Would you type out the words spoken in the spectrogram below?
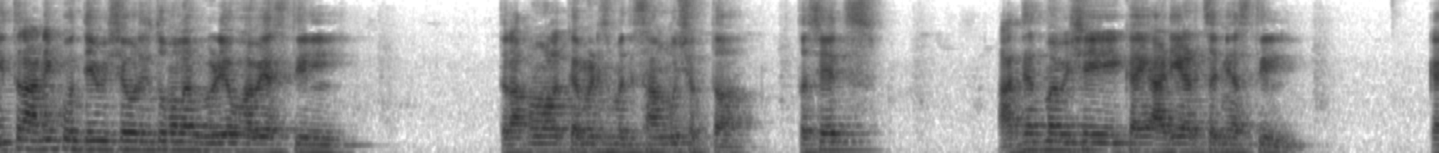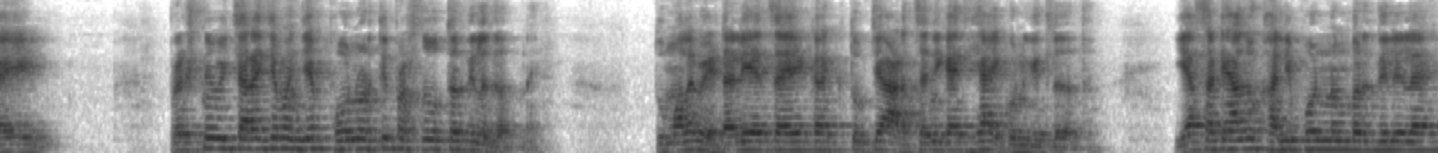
इतर अनेक कोणत्या विषयावरती तुम्हाला व्हिडिओ हवे असतील तर आपण मला कमेंट्समध्ये सांगू शकता. तसेच अध्यात्माविषयी काही अडीअडचणी असतील काही प्रश्न विचारायचे म्हणजे फोनवरती प्रश्न उत्तर दिलं जात नाही. तुम्हाला भेटायला यायचं आहे का? तुमच्या अडचणी काय आहेत हे ऐकून घेतलं जातं. यासाठी हा जो खाली फोन नंबर दिलेला आहे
